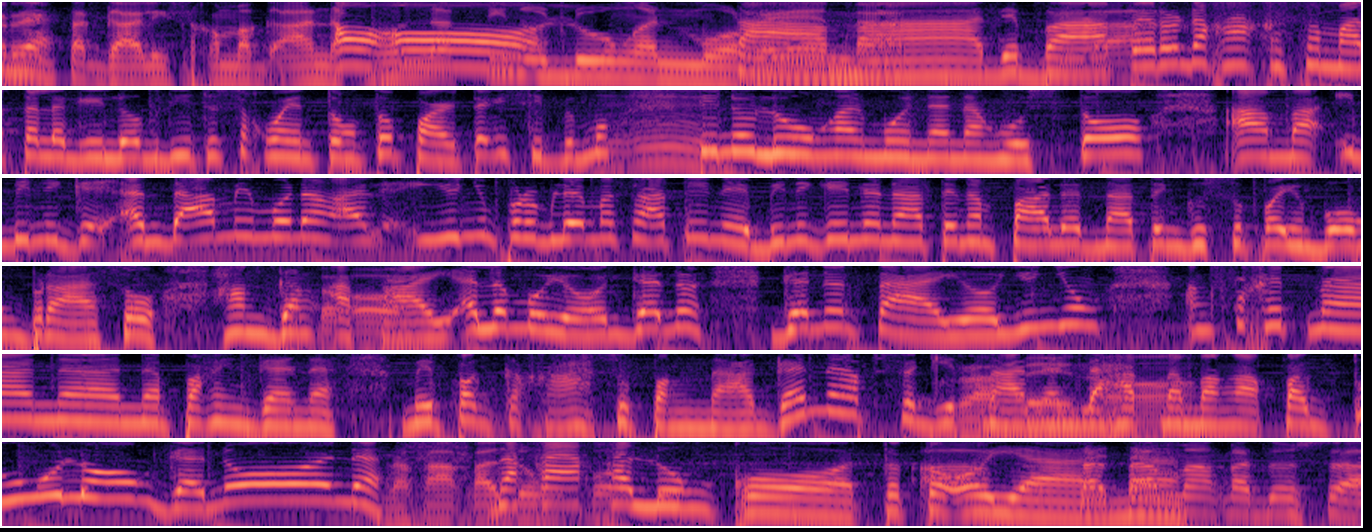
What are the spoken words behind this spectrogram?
direkta galing sa kamag-anak mo Oo. Tinulungan mo rin. Tama, 'di ba? Diba? Pero nakakasama talaga 'yung loob dito sa kwentong to, partner. Isipin mo, tinulungan mo na ng husto, ama, ibinigay, ang dami mo ng, yun yung problema sa atin eh. Binigay na natin ang palad natin, gusto pa yung buong braso hanggang Totoo. atay. Alam mo 'yon, ganun, ganun tayo. Yun yung ang sakit na na, na pakinggan na may pagkakaso pang naganap sa gitna Grabe, ng lahat no? ng mga pagtulong, ganun. Nakakalungkot. Nakakalungkot. Totoo Ah, 'yan. Tatama ka dun sa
